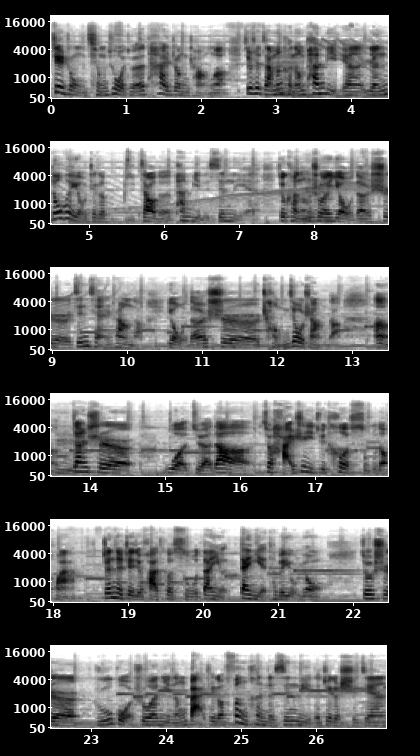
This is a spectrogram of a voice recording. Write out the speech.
这种情绪我觉得太正常了。就是咱们可能攀比，嗯，人都会有这个比较的攀比的心理，就可能说有的是金钱上的，有的是成就上的，嗯，但是我觉得就还是一句特俗的话，真的这句话特俗，但也但也特别有用。就是如果说你能把这个愤恨的心理的这个时间。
